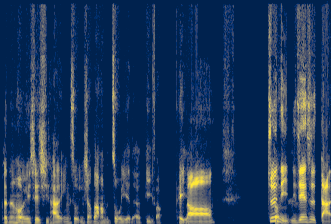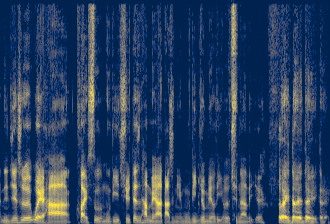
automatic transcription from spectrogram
可能会有一些其他的因素影响到他们作业的地方配眼镜。就是你，你今天是打，你今天是为了他快速的目的去，但是他没办法达成你的目的，你就没有理由就去那里了。对对对对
